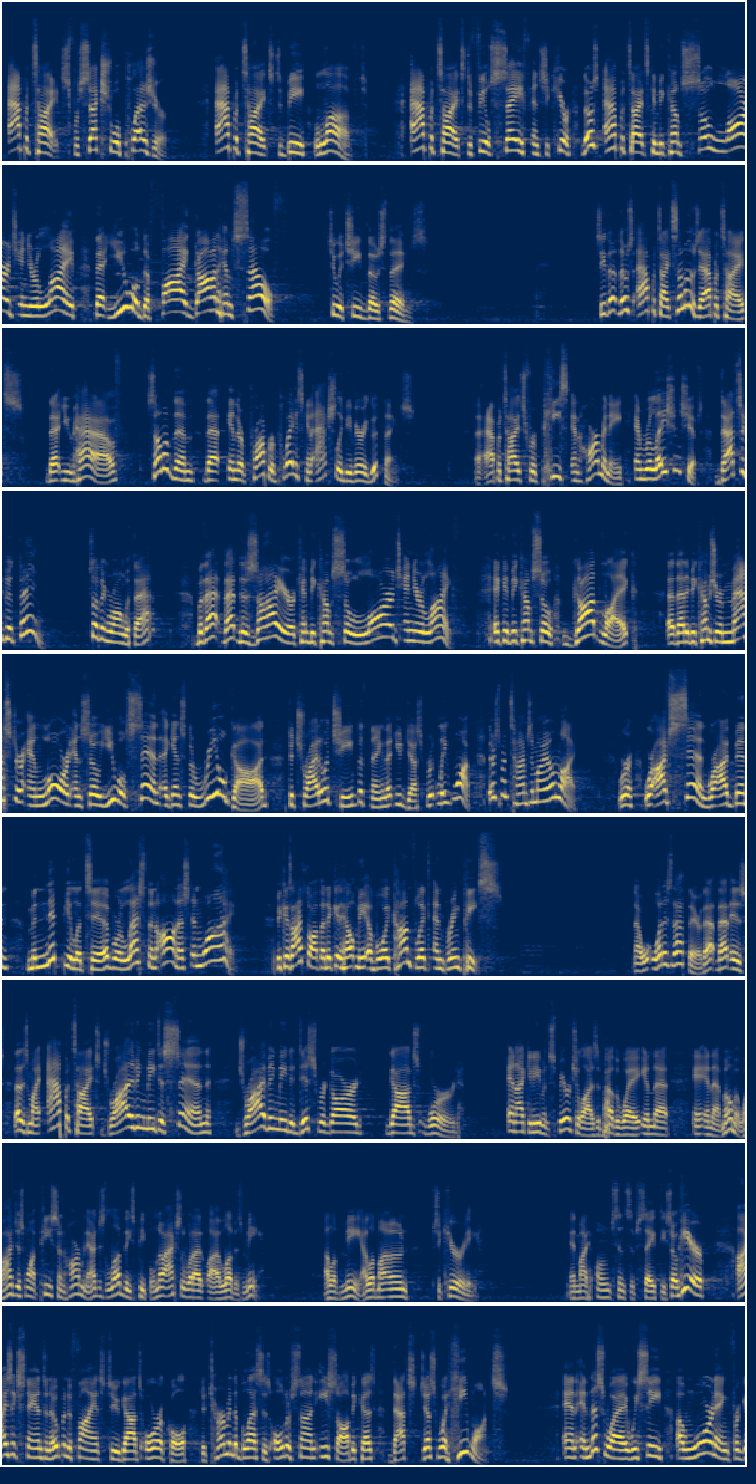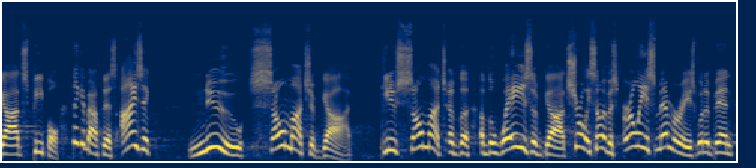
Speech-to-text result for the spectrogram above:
appetites for sexual pleasure, appetites to be loved, appetites to feel safe and secure. Those appetites can become so large in your life that you will defy God Himself to achieve those things. See, th- those appetites, some of those appetites that you have, some of them that in their proper place can actually be very good things. Uh, appetites for peace and harmony and relationships. That's a good thing. There's nothing wrong with that. But that, that desire can become so large in your life, it can become so godlike uh, that it becomes your master and Lord, and so you will sin against the real God to try to achieve the thing that you desperately want. There's been times in my own life where, where I've sinned, where I've been manipulative or less than honest, and why? because I thought that it could help me avoid conflict and bring peace. Now, what is that there? That, that, is, that is my appetites driving me to sin, driving me to disregard God's word. And I can even spiritualize it, by the way, in that, in that moment. Well, I just want peace and harmony. I just love these people. No, actually, what I, I love is me. I love me. I love my own security and my own sense of safety. So here, Isaac stands in open defiance to God's oracle, determined to bless his older son Esau because that's just what he wants. And in this way, we see a warning for God's people. Think about this Isaac knew so much of God. He knew so much of the, of the ways of God. Surely some of his earliest memories would have been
